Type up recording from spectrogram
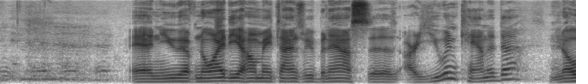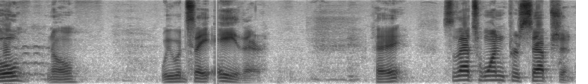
and you have no idea how many times we've been asked, uh, are you in Canada? No, no. We would say A there. Okay, so that's one perception.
